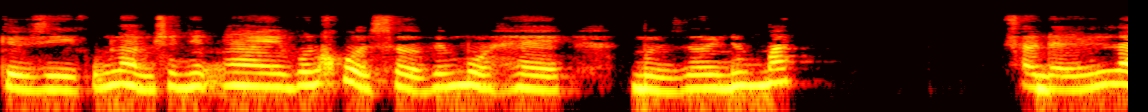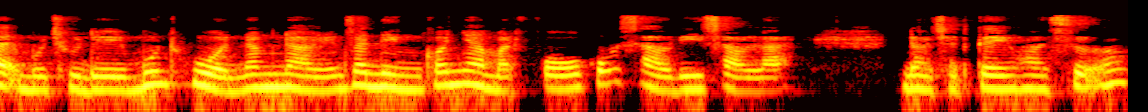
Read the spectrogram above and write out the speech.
kiểu gì cũng làm cho những ai vốn khổ sở với mùa hè mừng rơi nước mắt. Sau đấy lại một chủ đề muôn thuở năm nào những gia đình có nhà mặt phố cũng xào đi xào lại, đào chặt cây hoa sữa.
